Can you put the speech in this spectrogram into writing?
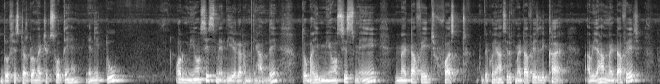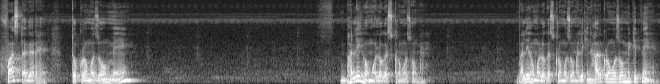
दो सिस्टर क्रोमेटिड्स होते हैं, यानी टू और मियोसिस में भी अगर हम ध्यान दें तो भाई मियोसिस में मेटाफेज फ़र्स्ट देखो यहाँ सिर्फ़ मेटाफेज लिखा है। अब यहाँ मेटाफेज फ़र्स्ट अगर है तो क्रोमोजोम में भले होमोलोगस क्रोमोजोम है। भले होमोलोगस क्रोमोजोम है, लेकिन हर क्रोमोजोम में कितने हैं?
